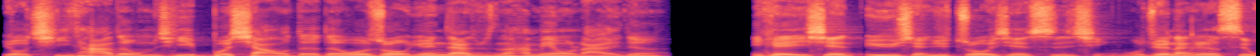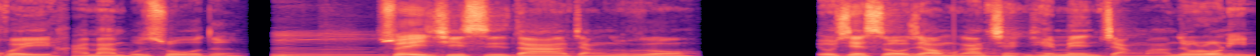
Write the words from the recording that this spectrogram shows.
有其他的，我们其实不晓得的，或者说冤债主真还没有来的，你可以先预先去做一些事情。我觉得那个是会还蛮不错的。嗯，所以其实大家讲就是说，有些时候像我们刚前前面讲嘛，如果你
